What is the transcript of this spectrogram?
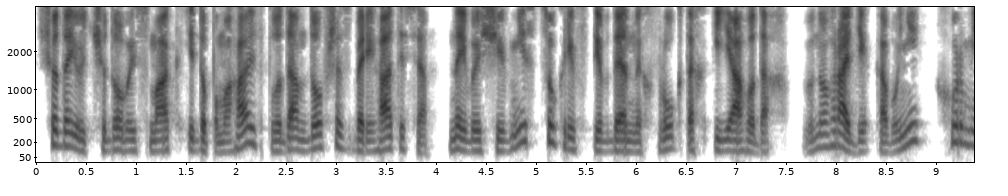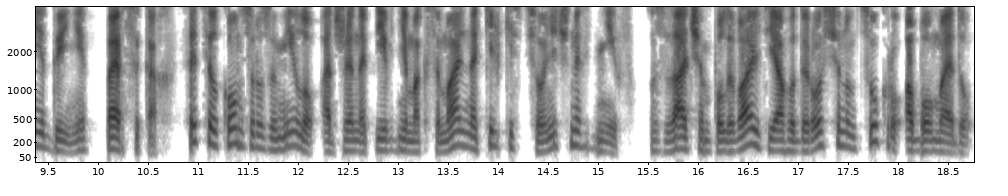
що дають чудовий смак і допомагають плодам довше зберігатися. Найвищий вміст цукрів в південних фруктах і ягодах, винограді, кавуні, хурмі, дині, персиках. Це цілком зрозуміло, адже на півдні максимальна кількість сонячних днів. Злачем поливають ягоди розчином цукру або меду.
